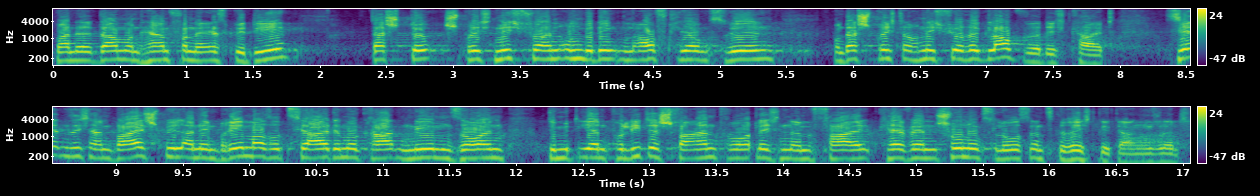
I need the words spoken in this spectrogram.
Meine Damen und Herren von der SPD, das spricht nicht für einen unbedingten Aufklärungswillen und das spricht auch nicht für ihre Glaubwürdigkeit. Sie hätten sich ein Beispiel an den Bremer Sozialdemokraten nehmen sollen, die mit ihren politisch Verantwortlichen im Fall Kevin schonungslos ins Gericht gegangen sind.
